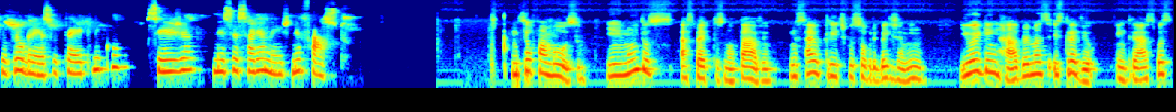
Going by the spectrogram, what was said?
que o progresso técnico seja necessariamente nefasto. Em seu famoso e em muitos aspectos notável ensaio crítico sobre Benjamin, Jürgen Habermas escreveu, entre aspas,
